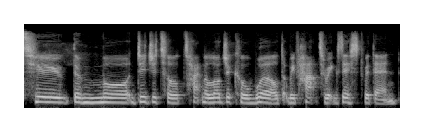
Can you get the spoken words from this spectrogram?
to the more digital technological world that we've had to exist within.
